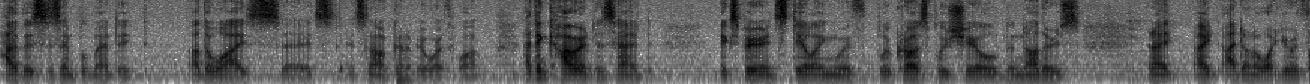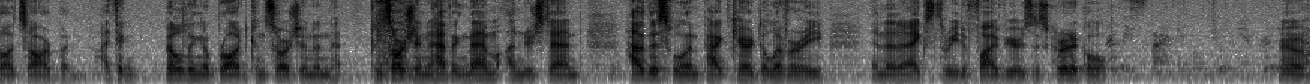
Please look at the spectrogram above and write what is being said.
how this is implemented. Otherwise, uh, it's, it's not going to be worthwhile. I think Howard has had experience dealing with Blue Cross Blue Shield and others. And I, I, I don't know what your thoughts are, but I think building a broad consortium and consortium and having them understand how this will impact care delivery in the next three to five years is critical. Yeah,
